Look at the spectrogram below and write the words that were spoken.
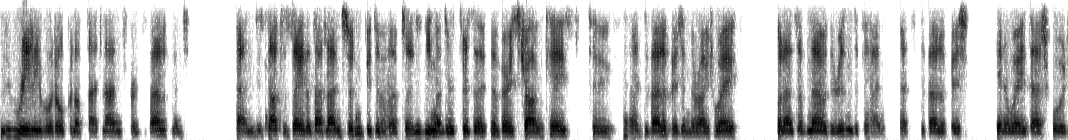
really would open up that land for development. And it's not to say that that land shouldn't be developed. You know, there, there's a, a, very strong case to uh, develop it in the right way. But as of now, there isn't a plan uh, to develop it in a way that would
